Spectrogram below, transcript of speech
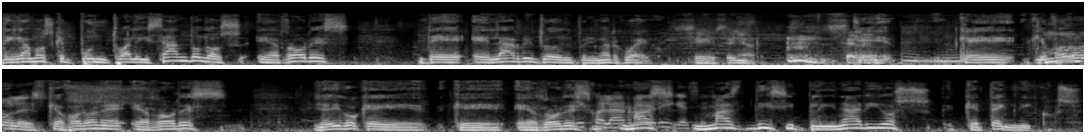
digamos que puntualizando los errores del árbitro del primer juego. Sí, señor. Se que, que- que Muy fueron, molesto. que fueron eh, errores, yo digo que, que errores más, más disciplinarios que técnicos.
